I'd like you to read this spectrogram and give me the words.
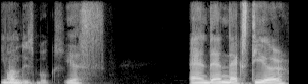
even all these books. Yes. And then next year,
